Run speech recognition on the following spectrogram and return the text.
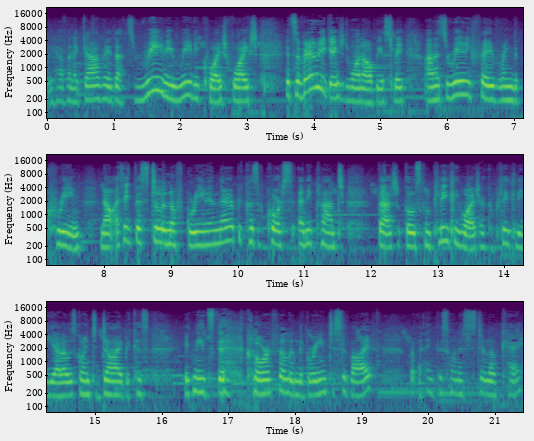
We have an agave that's really really quite white. It's a variegated one obviously and it's really favoring the cream. Now I think there's still enough green in there because of course any plant that goes completely white or completely yellow is going to die because it needs the chlorophyll and the green to survive but I think this one is still okay.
